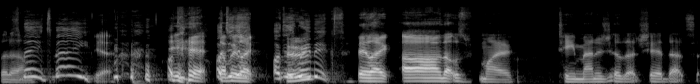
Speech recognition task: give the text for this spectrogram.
but It's um, me. It's me. yeah, did- yeah. They'll be like, I did "Who?" a remix. they're like, um, that was my team manager that shared that. So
